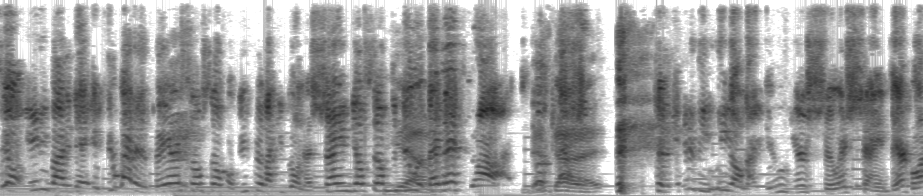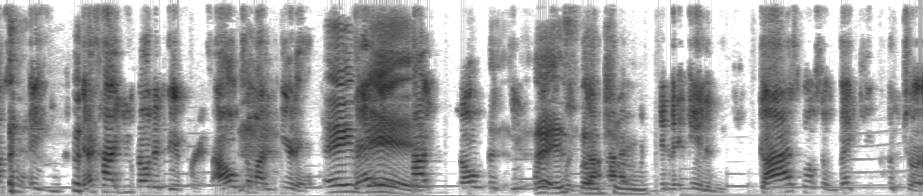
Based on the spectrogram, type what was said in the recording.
tell anybody that if you gotta embarrass yourself or if you feel like you're gonna shame yourself to yeah. do it, baby, that's God. That's okay? God. Because the enemy, he don't like, dude, you're sure ashamed. They're going to hate you. That's how you know the difference. I hope somebody hear that. Amen. That's how you know the difference. That is so God true. And the enemy. God's going to make you put your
